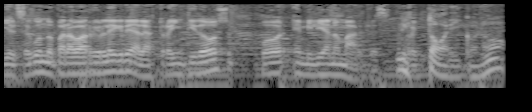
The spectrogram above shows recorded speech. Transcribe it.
y el segundo para Barrio Alegre a las 32 por Emiliano Márquez. Un histórico, ¿no?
